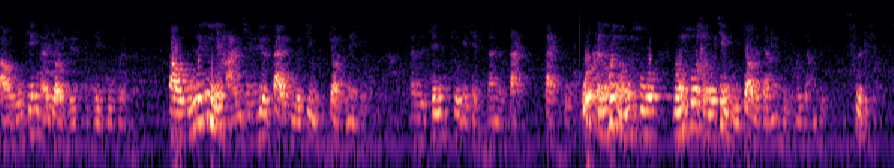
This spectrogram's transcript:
导读天台教学史这部分，导读的意涵其实就是带入了净土教的内容，但是先做个简单的带带过。我可能会浓缩浓缩成为净土教的讲解或讲解四个小时，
